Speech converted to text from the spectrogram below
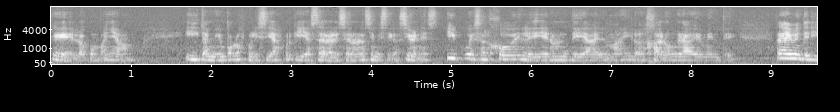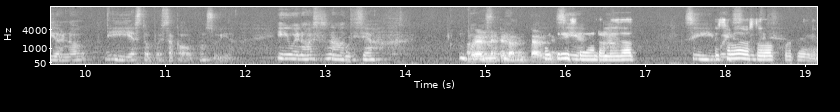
que lo acompañaban y también por los policías porque ya se realizaron las investigaciones y pues al joven le dieron de alma y lo dejaron gravemente gravemente herido no y esto pues acabó con su vida y bueno esa es una noticia un poco Realmente lamentable. Muy triste, Sí. en realidad. sí Es pues, algo devastador porque,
